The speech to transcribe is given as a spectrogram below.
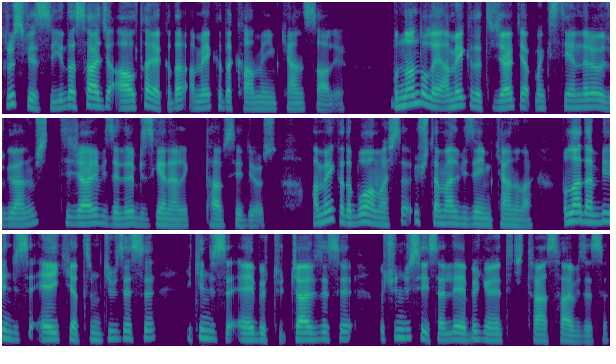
Turist vizesi yılda sadece 6 aya kadar Amerika'da kalma imkanı sağlıyor. Bundan dolayı Amerika'da ticaret yapmak isteyenlere özgülenmiş ticari vizeleri biz genellikle tavsiye ediyoruz. Amerika'da bu amaçla 3 temel vize imkanı var. Bunlardan birincisi E2 yatırımcı vizesi, ikincisi E1 tüccar vizesi, üçüncüsü ise L1 yönetici transfer vizesi.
